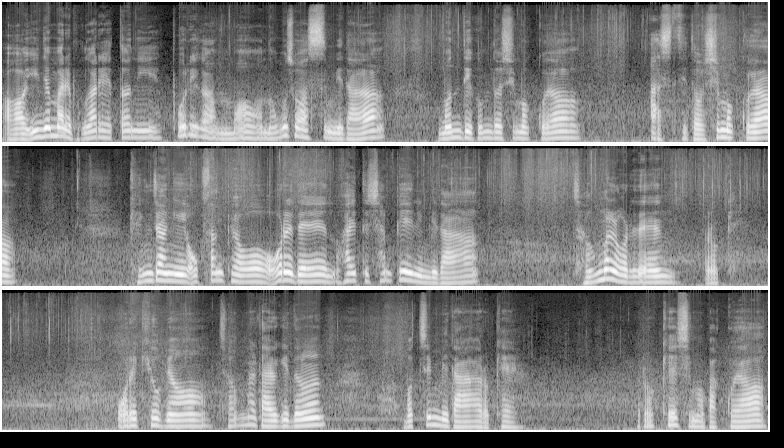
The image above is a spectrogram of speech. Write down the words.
어, 2년 만에 분갈이 했더니 뿌리가 뭐 너무 좋았습니다. 먼디금도 심었고요. 아스티도 심었고요. 굉장히 옥상표 오래된 화이트 샴페인입니다. 정말 오래된 이렇게 오래 키우면 정말 다육이들은 멋집니다. 이렇게 이렇게 심어봤고요.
